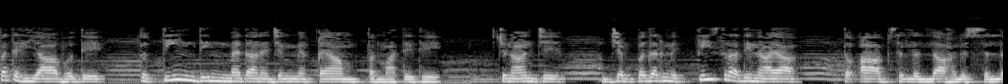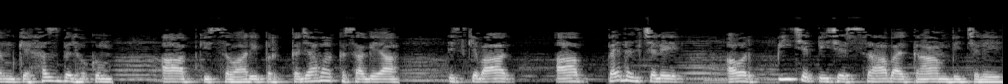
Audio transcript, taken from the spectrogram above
فتح یاب ہوتے تو تین دن میدان جنگ میں قیام فرماتے تھے۔ چنانچہ جب بدر میں تیسرا دن آیا تو آپ صلی اللہ علیہ وسلم کے حزب الحکم آپ کی سواری پر کجاوا کسا گیا۔ اس کے بعد آپ پیدل چلے اور پیچھے پیچھے صحابہ کرام بھی چلے۔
